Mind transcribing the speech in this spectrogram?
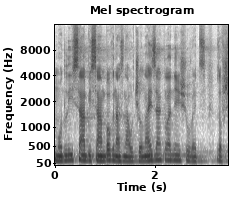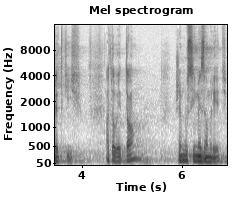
Modlí sa, aby sám Boh nás naučil najzákladnejšiu vec zo všetkých. A to je to, že musíme zomrieť.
